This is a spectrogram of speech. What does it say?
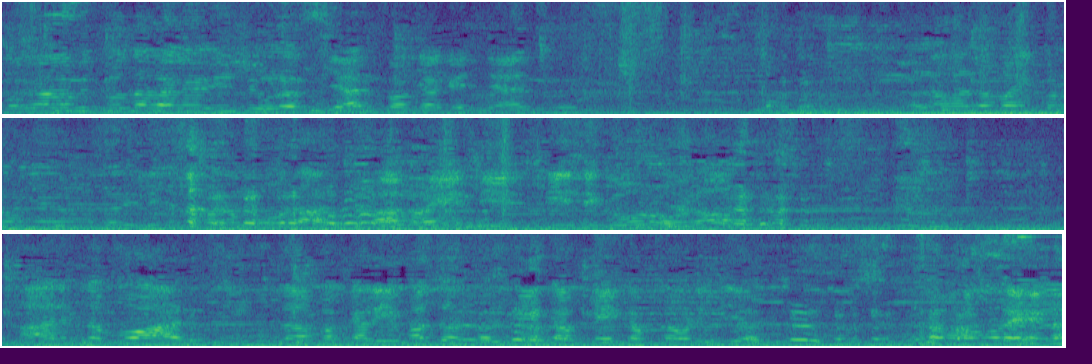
Magamit mo talaga yung insurance yan, pagka ganyan. Alam nga naman, ikulong niya yung sarili niya sa kalungkutan. Diba? Kaya hindi, hindi siguro, no? Anim na buwan. Na pagkalipas doon, pag make-up, make-up na ulit yun. Sa mga moreno.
